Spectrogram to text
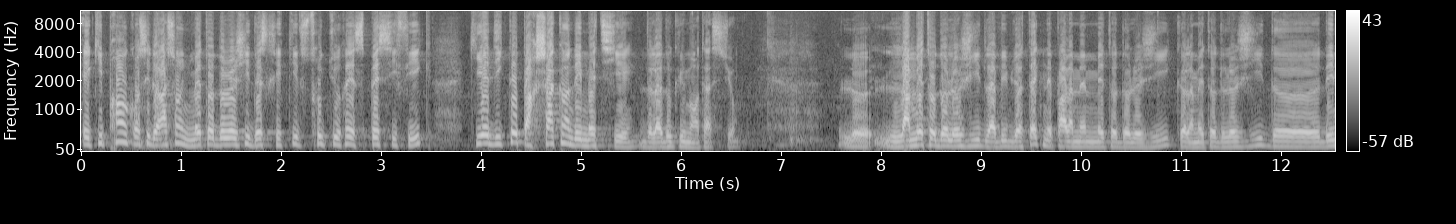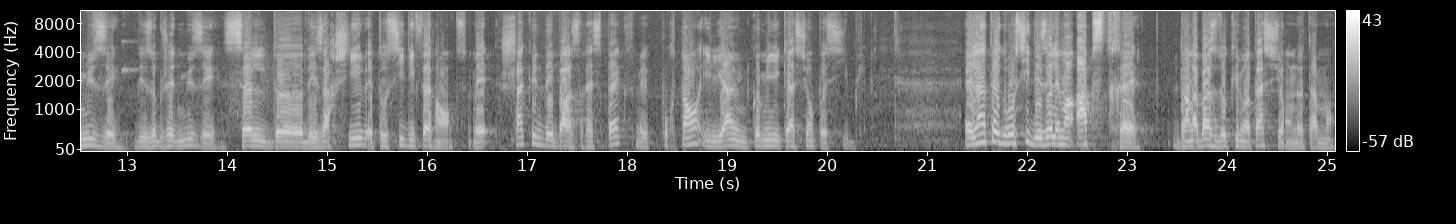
et qui prend en considération une méthodologie descriptive structurée spécifique qui est dictée par chacun des métiers de la documentation la méthodologie de la bibliothèque n'est pas la même méthodologie que la méthodologie des musées, des objets de musée. Celle des archives est aussi différente, mais chacune des bases respecte, mais pourtant il y a une communication possible. Elle intègre aussi des éléments abstraits dans la base documentation notamment,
